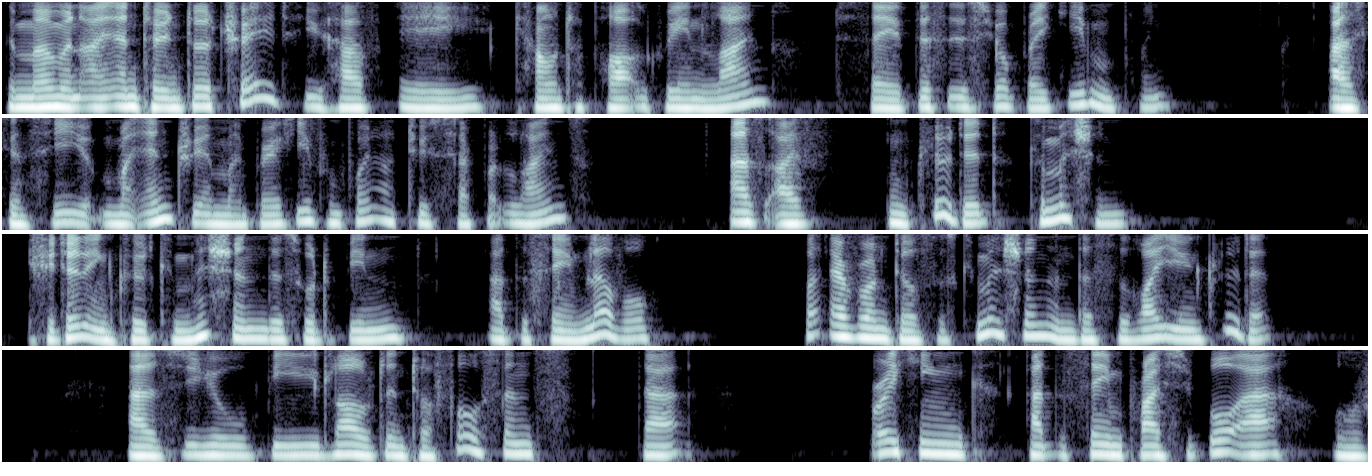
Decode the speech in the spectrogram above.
The moment I enter into a trade, you have a counterpart green line to say this is your break-even point. As you can see, my entry and my break-even point are two separate lines, as I've included commission. If you did include commission, this would have been at the same level, but everyone deals with commission and this is why you include it. As you'll be lulled into a false sense that breaking at the same price you bought at will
